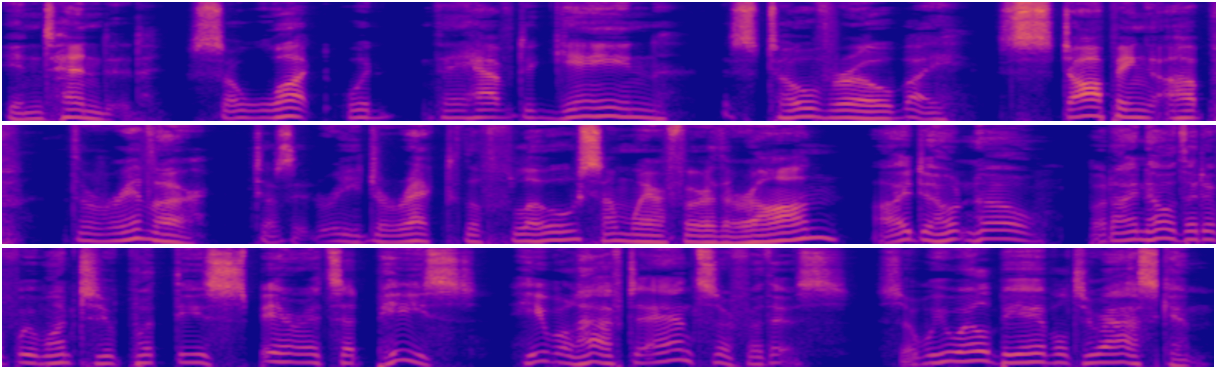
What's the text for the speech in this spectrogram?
intended. So what would they have to gain, this Tovro, by stopping up the river? Does it redirect the flow somewhere further on? I don't know, but I know that if we want to put these spirits at peace, he will have to answer for this. So we will be able to ask him.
